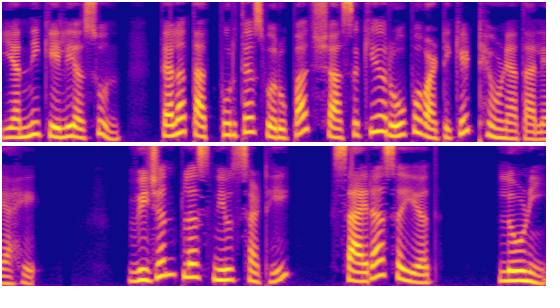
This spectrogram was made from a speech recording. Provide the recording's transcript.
यांनी केली असून त्याला तात्पुरत्या स्वरूपात शासकीय रोपवाटिकेत ठेवण्यात आले आहे. विजन प्लस न्यूजसाठी सायरा सय्यद लोणी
